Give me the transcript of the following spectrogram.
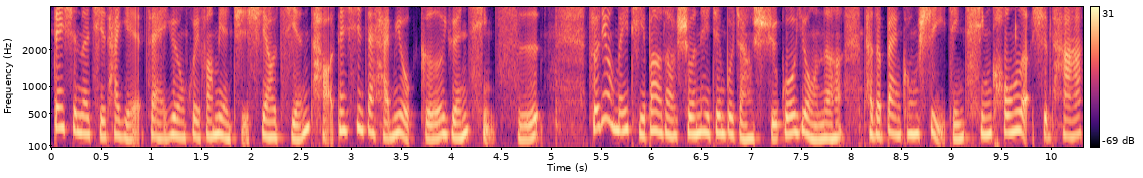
但是呢，其实他也在院会方面只是要检讨，但现在还没有阁员请辞。昨天有媒体报道说，内政部长徐国勇呢，他的办公室已经清空了，是他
